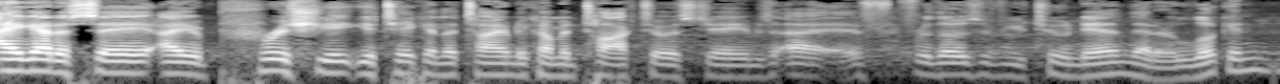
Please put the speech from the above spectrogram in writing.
I got to say, I appreciate you taking the time to come and talk to us, James. Uh, for those of you tuned in that are looking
